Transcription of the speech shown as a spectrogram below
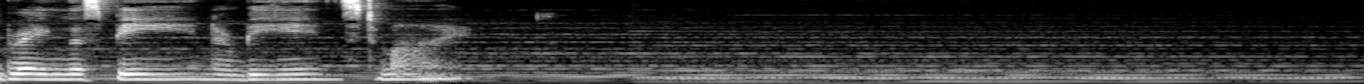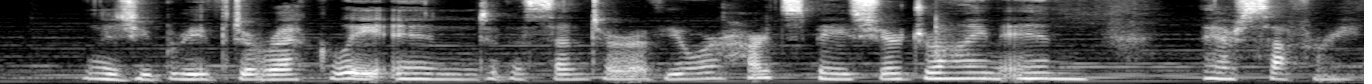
Bring this being or beings to mind. As you breathe directly into the center of your heart space, you're drawing in their suffering.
